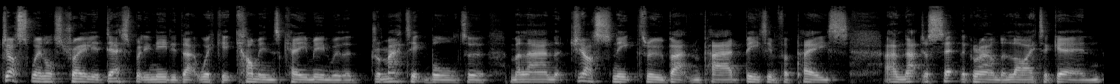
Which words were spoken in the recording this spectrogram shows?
just when Australia desperately needed that wicket, Cummins came in with a dramatic ball to Malan that just sneaked through bat and pad, beat him for pace, and that just set the ground alight again,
